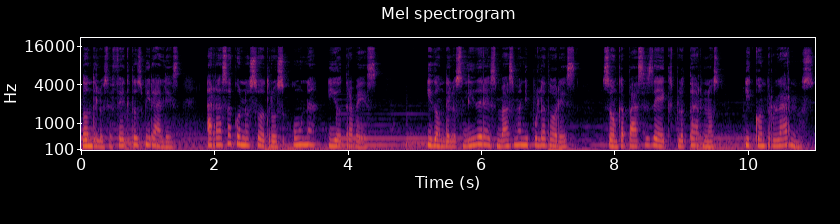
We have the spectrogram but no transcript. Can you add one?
donde los efectos virales arrasa con nosotros una y otra vez, y donde los líderes más manipuladores son capaces de explotarnos y controlarnos.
